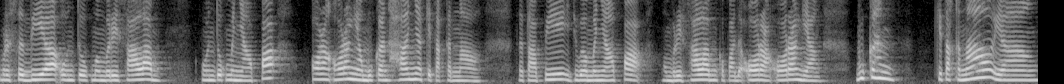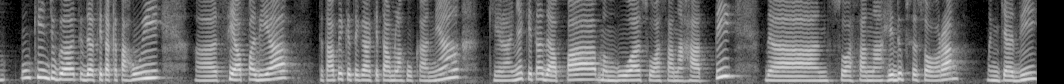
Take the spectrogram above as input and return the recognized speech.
bersedia untuk memberi salam, untuk menyapa orang-orang yang bukan hanya kita kenal, tetapi juga menyapa, memberi salam kepada orang-orang yang bukan kita kenal yang mungkin juga tidak kita ketahui uh, siapa dia, tetapi ketika kita melakukannya, kiranya kita dapat membuat suasana hati dan suasana hidup seseorang menjadi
